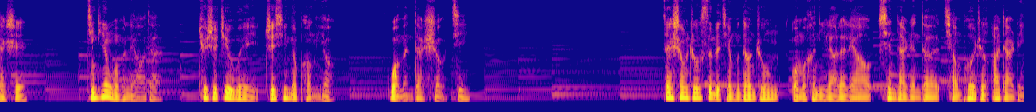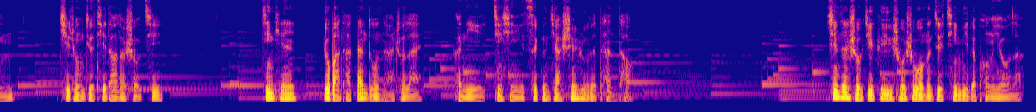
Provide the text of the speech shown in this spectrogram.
但是，今天我们聊的，却是这位知心的朋友，我们的手机。在上周四的节目当中，我们和你聊了聊现代人的强迫症二点零，其中就提到了手机。今天又把它单独拿出来，和你进行一次更加深入的探讨。现在手机可以说是我们最亲密的朋友了，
